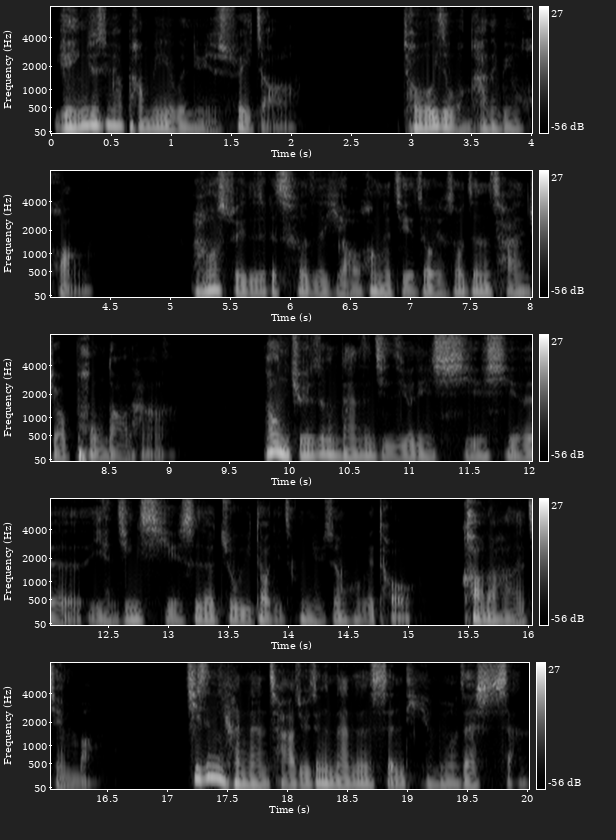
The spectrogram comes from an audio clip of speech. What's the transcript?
原因就是因为旁边有个女的睡着了，头一直往他那边晃，然后随着这个车子摇晃的节奏，有时候真的差点就要碰到他了。然后你觉得这个男生其实有点斜斜的眼睛，斜视在注意，到底这个女生会不会头靠到他的肩膀。其实你很难察觉这个男生的身体有没有在闪，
